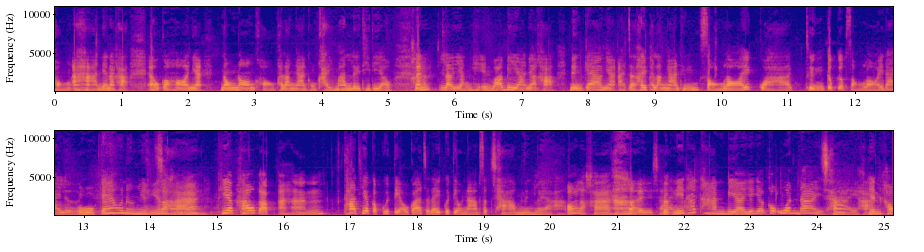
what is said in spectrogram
ของอาหารเนี่ยนะคะ แอลกอฮอล์เนี่ยน้องๆของพลังงานของไขมันเลยทีเดียวค่ะนั้นเราอย่างเห็นว่าเบียร์เนี่ยค่ะหนึ่งแก้วเนี่ยอาจจะให้พลังงานถึง 200 กว่า ถึงเกือบเกือบๆ200 ได้เลย โอ้แก้วหนึงอย่างนี้เหรอใช่คะ เทียบค่ะเท่ากับอาหารถ้าเทียบกับก๋วยเตี๋ยวก็อาจจะได้ก๋วยเตี๋ยวน้ำสักชามหนึ่งเลยอะค่ะอ๋อเหรอคะใช่ใช่แบบนี้ค่ะถ้าทานเบียร์เยอะๆก็อ้วนได้ใช่ค่ะ เห็นเขา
